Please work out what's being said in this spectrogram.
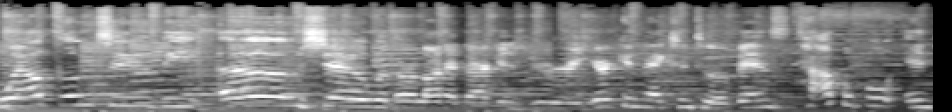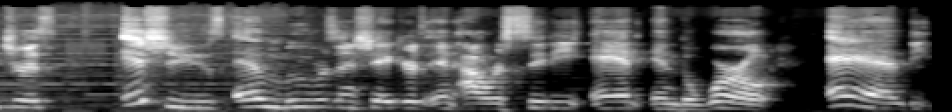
Welcome to the Ohh Show with Orlana Darkins Drewery, your connection to events, topical interests, issues, and movers and shakers in our city and in the world, and the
